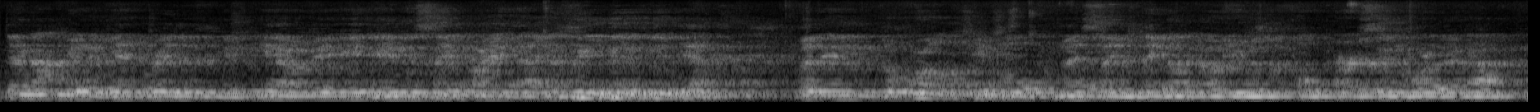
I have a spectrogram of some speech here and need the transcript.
they're not going to get rid of me, you know, in, in the same way that, yeah. But in the world, people necessarily, they don't know you as a full person, or they're not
